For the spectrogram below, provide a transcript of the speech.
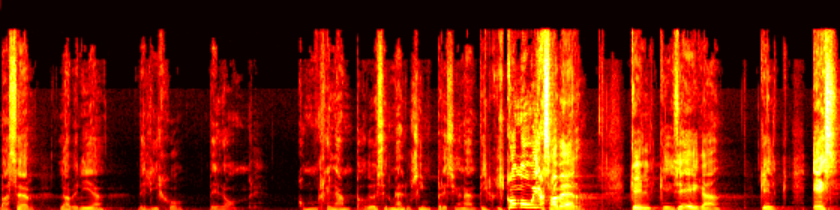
va a ser la venida del Hijo del Hombre. Como un relámpago, debe ser una luz impresionante. ¿Y cómo voy a saber que el que llega, que es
